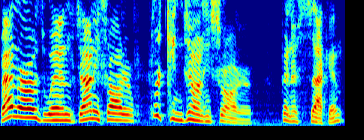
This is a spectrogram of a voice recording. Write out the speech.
Ben Rhodes wins. Johnny Sauter, freaking Johnny Sauter, finished second.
